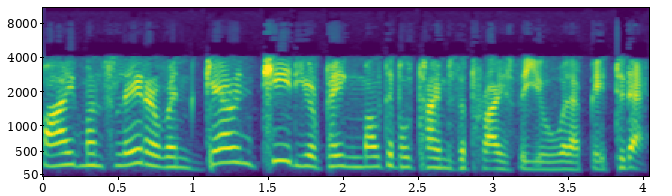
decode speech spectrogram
five months later when guaranteed you're paying multiple times the price that you would have paid today?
